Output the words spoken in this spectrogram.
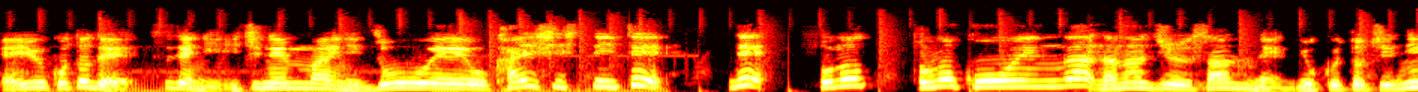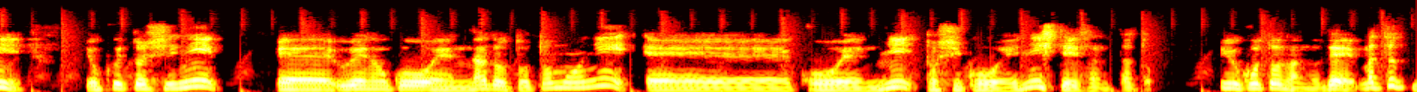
えーいうことで、すでに1年前に造営を開始していて、で、その、その公園が73年、翌年に、翌年に、えー上野公園などとともに、えー公園に、都市公園に指定されたということなので、まあちょっと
